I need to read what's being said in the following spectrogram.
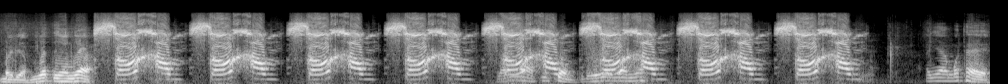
7 điểm nhất anh em nhé. Số không số không số không số không số Đó là cái không chuẩn số đối với anh không số không số không. Anh em có thể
